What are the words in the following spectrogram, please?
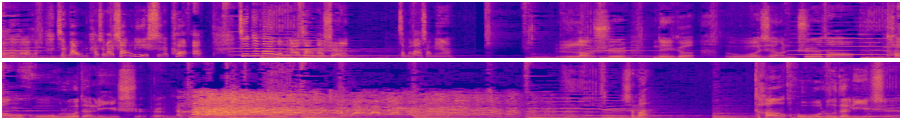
好好好好，现在我们开始来上历史课啊。今天呢，我们要讲的是怎么了，小明？老师，那个我想知道糖葫芦的历史。什么？糖葫芦的历史？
